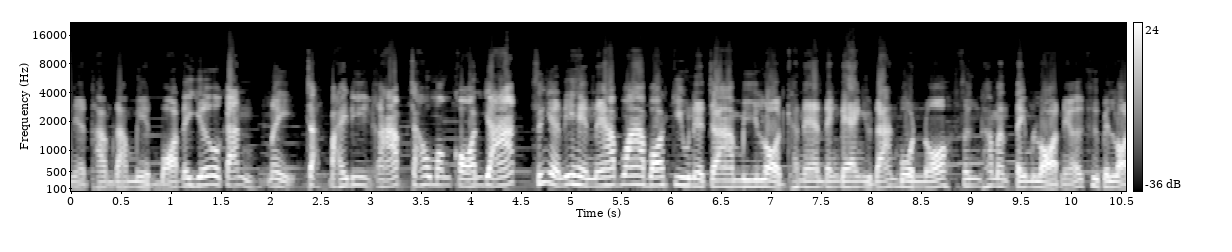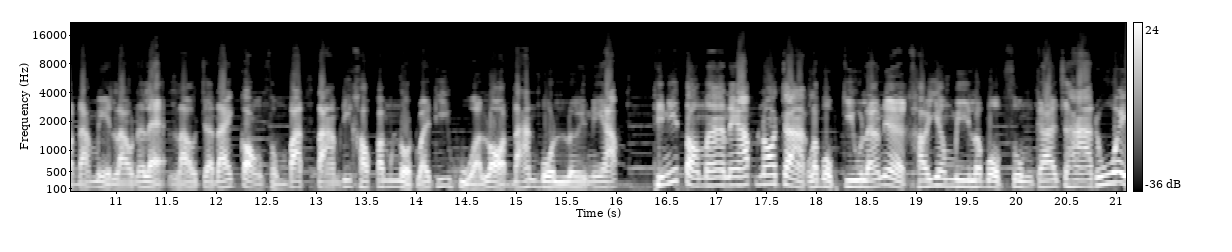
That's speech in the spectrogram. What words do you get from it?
เนี่ยทำดาเมจบอสได้เยอะกว่ากันนี่จัด ไปดีครับ เจ้ามังกรยักษ์ ซึ่งอย่างที่เห็นนะครับว่าบอสกิลเนี่ยจะมีหลอดคะแนนแดงๆอยู่ด้านบนเนาะ ซึ่งถ้ามันเต็มหลอดเนี่ยก็คือเป็นหลอดดาเมจเรานั่นแหละ เราจะได้กล่องสมบัติตามที่เขากำหนดไว้ที่หัวหลอดด้านบนเลยนะครับทีนี้ต่อมานะครับ นอกจากระบบกิลแล้วเนี่ยเขายังมีระบบสุ่มกาชาด้วย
